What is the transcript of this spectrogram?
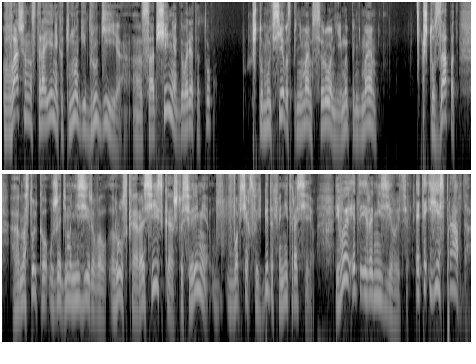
Ваше настроение, как и многие другие э, сообщения, говорят о том, что мы все воспринимаем с иронией, и мы понимаем, что Запад э, настолько уже демонизировал русское, российское, что все время во всех своих бедах винит Россию. И вы это иронизируете. Это и есть правда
